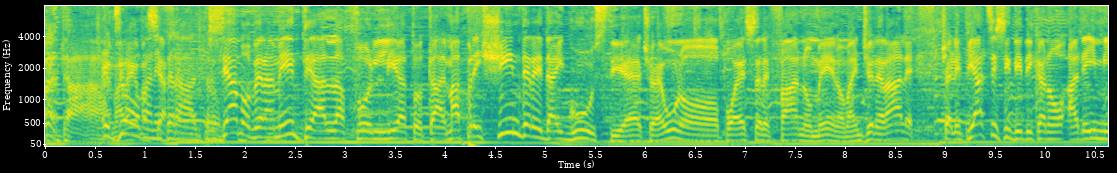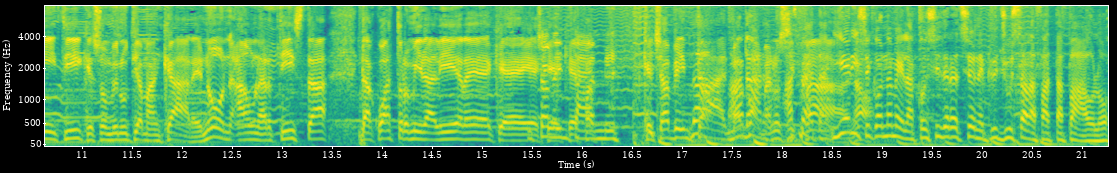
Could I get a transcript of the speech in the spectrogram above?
Ma dai, È ma giovane, ma siamo, peraltro. Siamo veramente alla follia totale, ma a prescindere dai gusti, eh, cioè uno può essere fan o meno, ma in generale, cioè le piazze si dedicano a dei miti che sono venuti a mancare, non a un artista da 4.000 lire che, Che c'ha 20 fa- anni. che ha 20 No, anni, ma, dai, guarda, ma non si aspetta, fa. ieri no. secondo me la considerazione più giusta l'ha fatta Paolo,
